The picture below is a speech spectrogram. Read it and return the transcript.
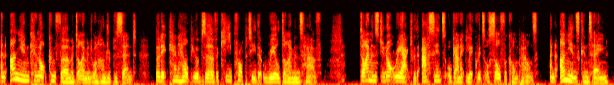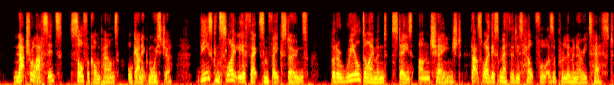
An onion cannot confirm a diamond 100%, but it can help you observe a key property that real diamonds have. Diamonds do not react with acids, organic liquids, or sulfur compounds and onions contain natural acids, sulfur compounds, organic moisture. These can slightly affect some fake stones, but a real diamond stays unchanged. That's why this method is helpful as a preliminary test.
